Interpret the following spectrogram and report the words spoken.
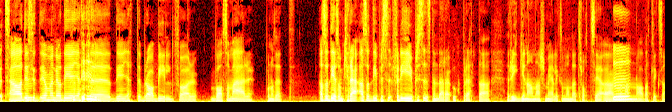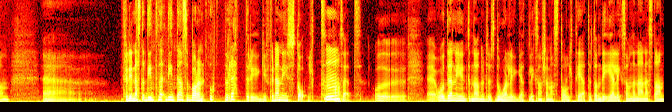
ut. Ja, det, Mm. ser, ja men det, det, är en jätte, det är en jättebra bild för vad som är på något sätt Alltså det som krävs, alltså det är precis, för det är ju precis den där upprätta ryggen annars med liksom de där trotsiga ögonen Mm. av att liksom För det är nästan, det är, inte, det är inte ens bara en upprätt rygg för den är ju stolt på Mm. något sätt. Och, eh, och den är ju inte nödvändigtvis dålig att liksom känna stolthet utan det är liksom den är nästan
